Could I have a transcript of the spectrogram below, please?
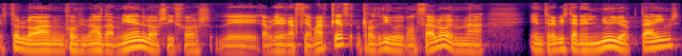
Esto lo han confirmado también los hijos de Gabriel García Márquez, Rodrigo y Gonzalo, en una entrevista en el New York Times,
